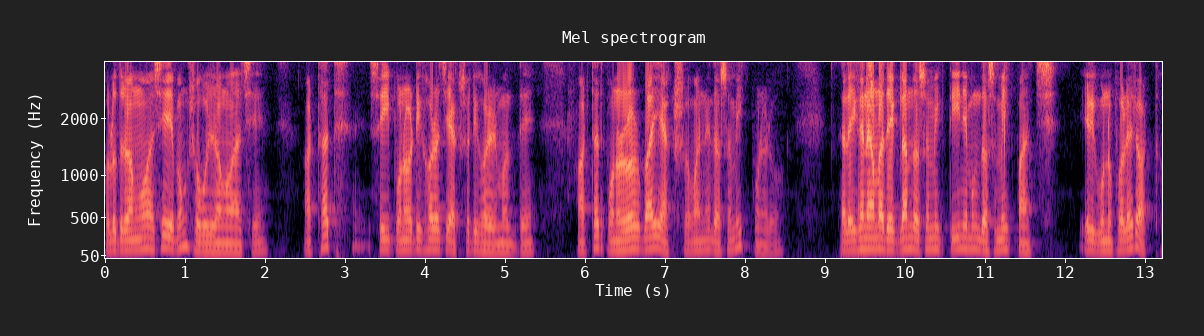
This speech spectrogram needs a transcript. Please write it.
হলুদ রঙও আছে এবং সবুজ রঙও আছে। অর্থাৎ সেই পনেরোটি ঘর হচ্ছে একশোটি ঘরের মধ্যে। অর্থাৎ পনেরো বাই একশো মানে দশমিক পনেরো। তাহলে এখানে আমরা দেখলাম দশমিক তিন এবং দশমিক পাঁচ এর গুণফলের অর্থ।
